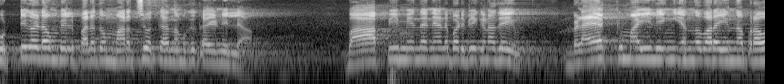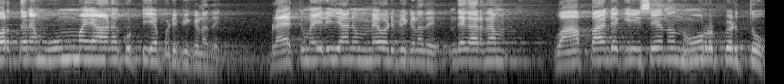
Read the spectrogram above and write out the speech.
കുട്ടികളുടെ മുമ്പിൽ പലതും മറച്ചു വെക്കാൻ നമുക്ക് കഴിയണില്ല ബാപ്പിയും തന്നെയാണ് പഠിപ്പിക്കണത്. ബ്ലാക്ക് മൈലിംഗ് എന്ന് പറയുന്ന പ്രവർത്തനം ഉമ്മയാണ് കുട്ടിയെ പഠിപ്പിക്കണത്. ബ്ലാക്ക് മെയിൽ ചെയ്യാൻ ഉമ്മയെ പഠിപ്പിക്കണത്. എന്തേ കാരണം? വാപ്പാന്റെ കീശയെന്ന് നൂറുപ്പെടുത്തു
